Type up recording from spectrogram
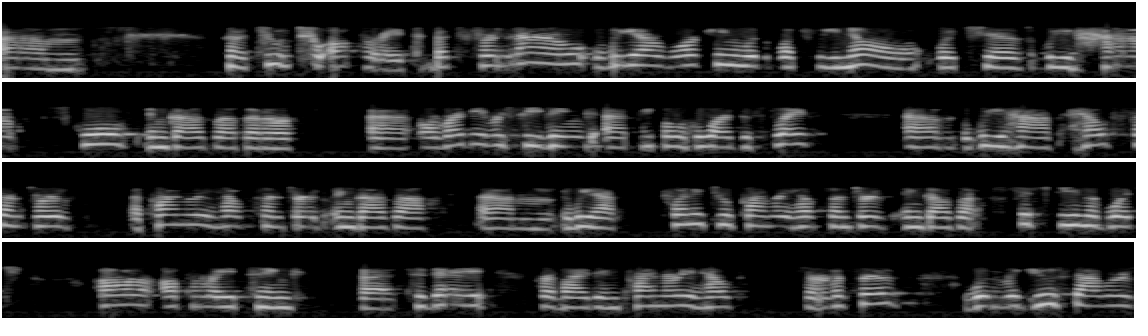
um, uh, to to operate. But for now, we are working with what we know, which is we have schools in Gaza that are uh, already receiving uh, people who are displaced. Um, we have health centers, uh, primary health centers in Gaza. Um, we have 22 primary health centers in Gaza, 15 of which are operating uh, today, providing primary health services with reduced hours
